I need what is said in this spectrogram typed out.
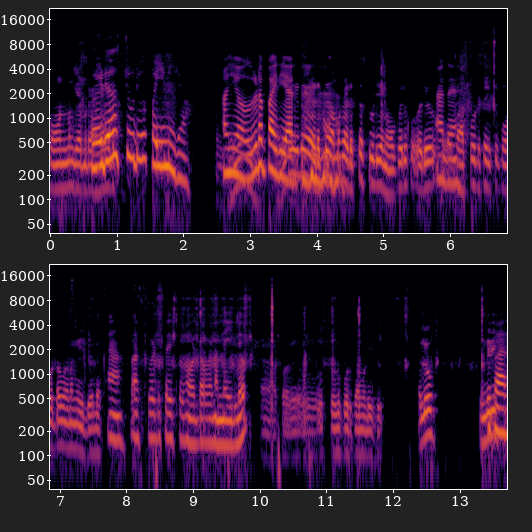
ഫോണിനും ക്യാമറ സ്റ്റുഡിയോ പയ്യന്നൂരാ? അയ്യോ ഇവിടെ എടുത്ത് നമുക്ക് അടുത്ത സ്റ്റുഡിയോ നോക്ക്. ഒരു ഒരു പാസ്പോർട്ട് സൈസ് ഫോട്ടോ വേണമെന്നില്ല അല്ലേ? ആ പാസ്പോർട്ട് സൈസ് ഫോട്ടോ വേണമെന്നില്ലോ അപ്പോൾ സ്കൂളിൽ കൊടുക്കാൻ വേണ്ടിയിട്ട്. ഹലോ പറ.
